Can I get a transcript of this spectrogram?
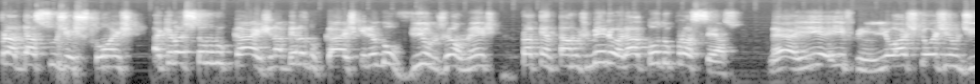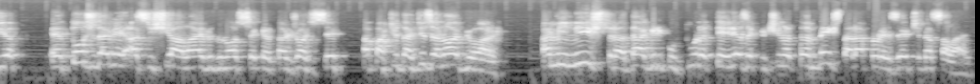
para dar sugestões. Aqui nós estamos no cais, na beira do cais, querendo ouvi-los realmente para tentarmos melhorar todo o processo. Né? E, enfim, eu acho que hoje em dia é, todos devem assistir a live do nosso secretário Jorge Seco a partir das 19 horas. A ministra da Agricultura, Tereza Cristina, também estará presente nessa live.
